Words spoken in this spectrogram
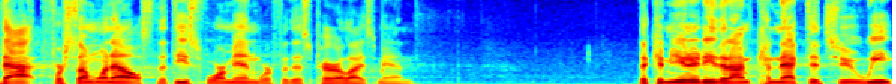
that for someone else that these four men were for this paralyzed man. The community that I'm connected to, we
